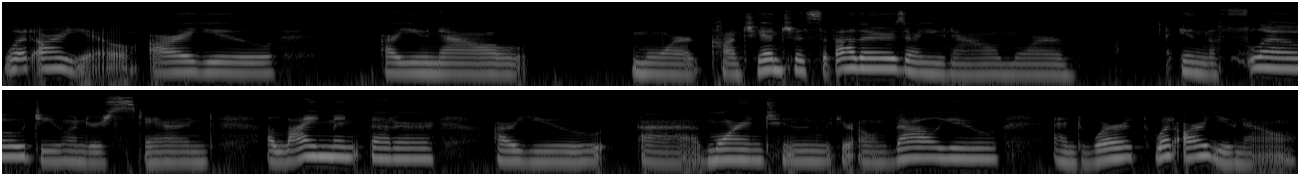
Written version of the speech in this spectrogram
What are you? Are you are you now more conscientious of others? Are you now more in the flow? Do you understand alignment better? Are you uh, more in tune with your own value and worth? What are you now?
